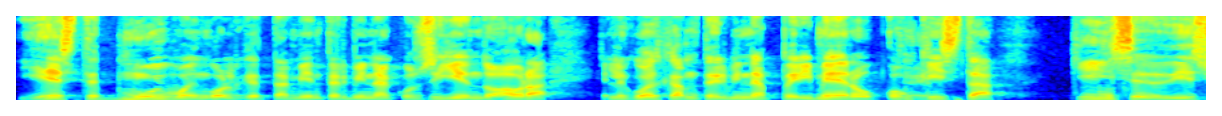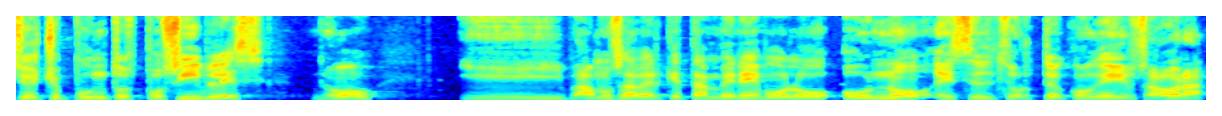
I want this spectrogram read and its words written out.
y este muy buen gol que también termina consiguiendo. Ahora el West Ham termina primero, conquista 15 de 18 puntos posibles, ¿no? Y vamos a ver qué tan benévolo o no es el sorteo con ellos. Ahora,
